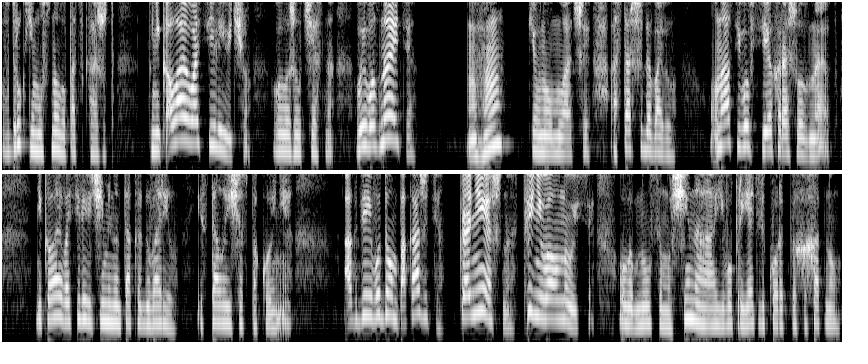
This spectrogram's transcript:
Вдруг ему снова подскажут. «К Николаю Васильевичу», — выложил честно. «Вы его знаете?» «Угу», — кивнул младший, а старший добавил. У нас его все хорошо знают». Николай Васильевич именно так и говорил, и стало еще спокойнее. «А где его дом, покажете?» «Конечно, ты не волнуйся», — улыбнулся мужчина, а его приятель коротко хохотнул.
